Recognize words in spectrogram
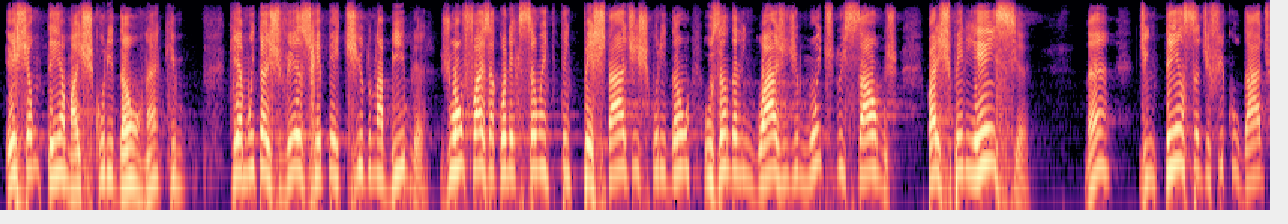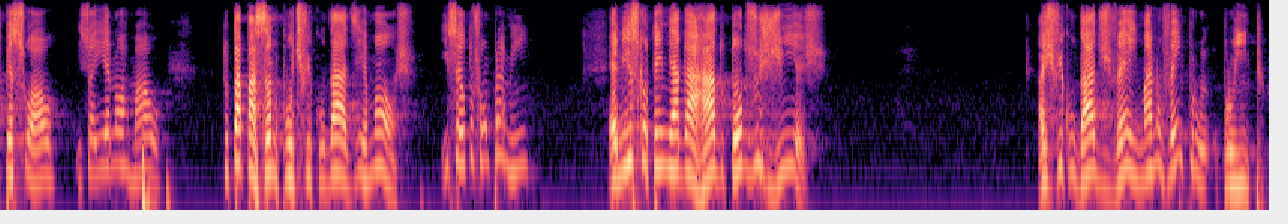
este é um tema, a escuridão, né? que, que é muitas vezes repetido na Bíblia. João faz a conexão entre tempestade e escuridão, usando a linguagem de muitos dos salmos para experiência né? de intensa dificuldade pessoal. Isso aí é normal. Tu está passando por dificuldades, irmãos? Isso aí eu estou falando para mim. É nisso que eu tenho me agarrado todos os dias. As dificuldades vêm, mas não vêm para o ímpio.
